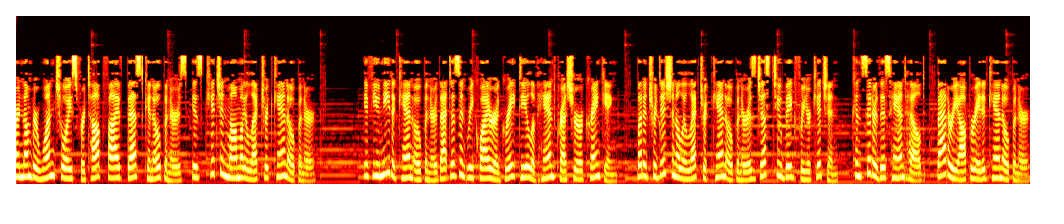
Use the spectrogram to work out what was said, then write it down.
Our number one choice for top 5 best can openers is Kitchen Mama Electric Can Opener. If you need a can opener that doesn't require a great deal of hand pressure or cranking, but a traditional electric can opener is just too big for your kitchen, consider this handheld, battery-operated can opener.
